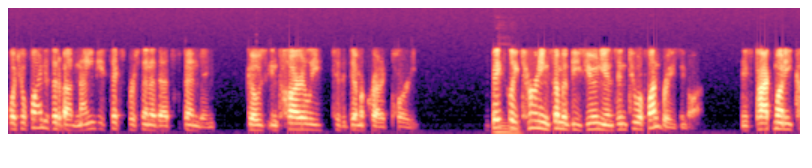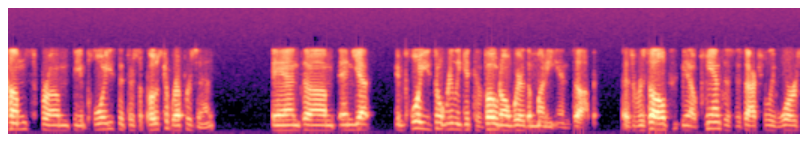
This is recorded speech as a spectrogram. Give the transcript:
what you'll find is that about 96% of that spending goes entirely to the Democratic Party, basically turning some of these unions into a fundraising arm. This PAC money comes from the employees that they're supposed to represent, and um, and yet employees don't really get to vote on where the money ends up. As a result, you know, Kansas is actually worse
